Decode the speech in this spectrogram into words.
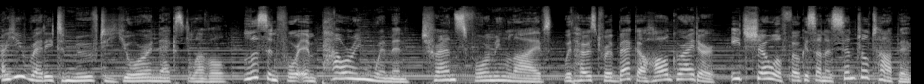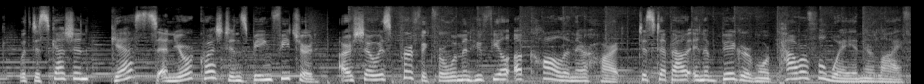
Are you ready to move to your next level? Listen for Empowering Women, Transforming Lives with host Rebecca Hall Gruyter. Each show will focus on a central topic with discussion, guests, and your questions being featured. Our show is perfect for women who feel a call in their heart to step out in a bigger, more powerful way in their life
